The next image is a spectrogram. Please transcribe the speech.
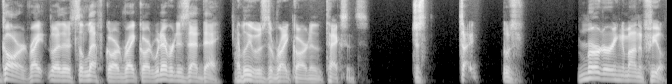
guard, right? Whether it's the left guard, right guard, whatever it is that day. I believe it was the right guard of the Texans. Just it was murdering him on the field,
